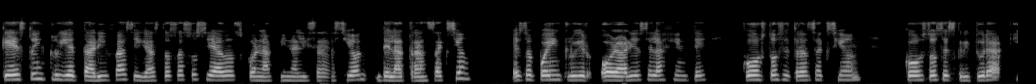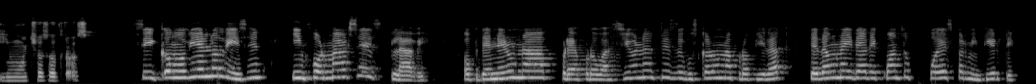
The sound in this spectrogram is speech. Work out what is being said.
que esto incluye tarifas y gastos asociados con la finalización de la transacción. Esto puede incluir horarios de la gente, costos de transacción, costos de escritura y muchos otros. Sí, como bien lo dicen, informarse es clave. Obtener una preaprobación antes de buscar una propiedad te da una idea de cuánto puedes permitirte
